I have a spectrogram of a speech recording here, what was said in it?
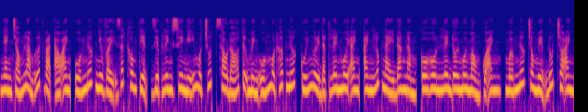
Nhanh chóng làm ướt vạt áo anh, uống nước như vậy rất không tiện, Diệp Linh suy nghĩ một chút, sau đó tự mình uống một hớp nước, cúi người đặt lên môi anh, anh lúc này đang nằm, cô hôn lên đôi môi mỏng của anh, mớm nước trong miệng đút cho anh,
